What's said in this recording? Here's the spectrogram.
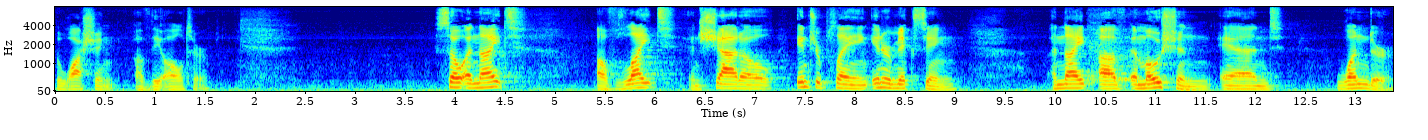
the washing of the altar. So, a night of light and shadow interplaying, intermixing, a night of emotion and wonder.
